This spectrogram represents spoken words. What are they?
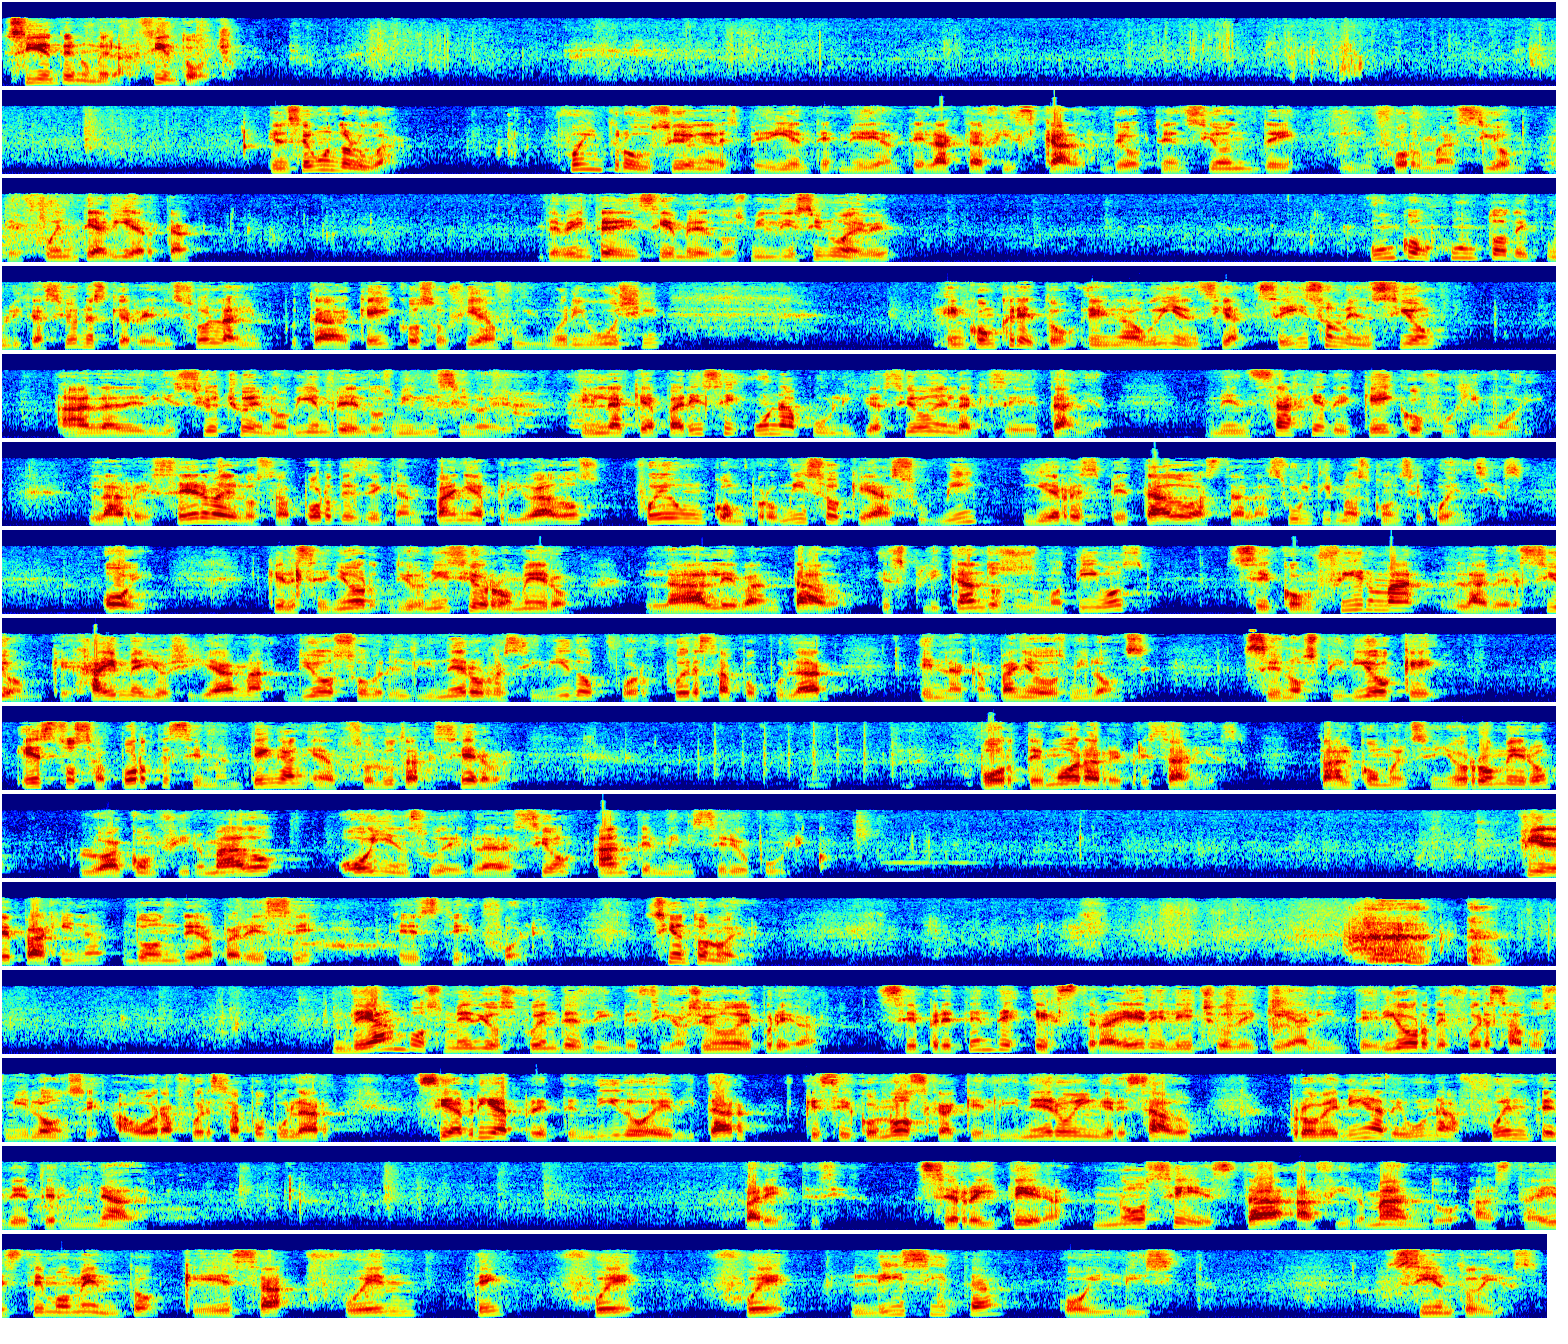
Siguiente numeral, 108. En segundo lugar, fue introducido en el expediente mediante el acta fiscal de obtención de información de fuente abierta de 20 de diciembre de 2019 un conjunto de publicaciones que realizó la imputada Keiko Sofía Fujimori Gushi. En concreto, en audiencia se hizo mención a la de 18 de noviembre del 2019, en la que aparece una publicación en la que se detalla mensaje de Keiko Fujimori la reserva de los aportes de campaña privados fue un compromiso que asumí y he respetado hasta las últimas consecuencias. Hoy, que el señor Dionisio Romero la ha levantado explicando sus motivos, se confirma la versión que Jaime Yoshiyama dio sobre el dinero recibido por Fuerza Popular en la campaña 2011. Se nos pidió que estos aportes se mantengan en absoluta reserva por temor a represalias tal como el señor Romero lo ha confirmado hoy en su declaración ante el Ministerio Público. Pide página donde aparece este folio. 109. De ambos medios fuentes de investigación o de prueba, se pretende extraer el hecho de que al interior de Fuerza 2011, ahora Fuerza Popular, se habría pretendido evitar que se conozca que el dinero ingresado provenía de una fuente determinada. Paréntesis. Se reitera, no se está afirmando hasta este momento que esa fuente fue, fue lícita o ilícita. 110.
